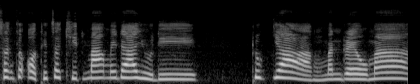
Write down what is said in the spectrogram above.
ฉันก็อดที่จะคิดมากไม่ได้อยู่ดี ทุกอย่างมันเร็วมาก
